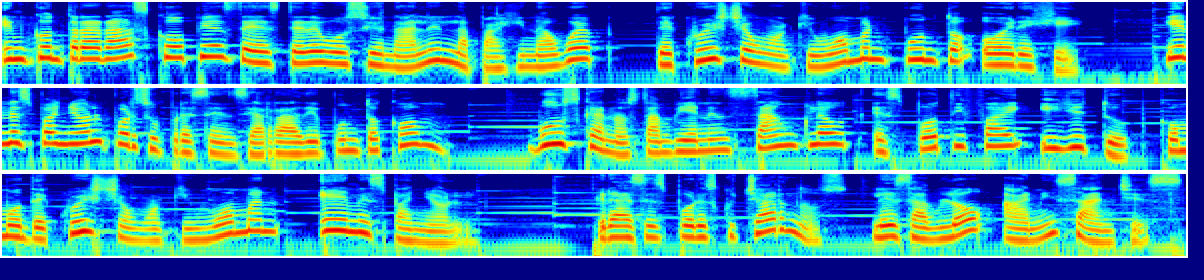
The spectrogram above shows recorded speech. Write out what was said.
Encontrarás copias de este devocional en la página web de christianworkingwoman.org y en español por su presencia radio.com. Búscanos también en SoundCloud, Spotify y YouTube como The Christian Working Woman en español. Gracias por escucharnos. Les habló Annie Sánchez.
